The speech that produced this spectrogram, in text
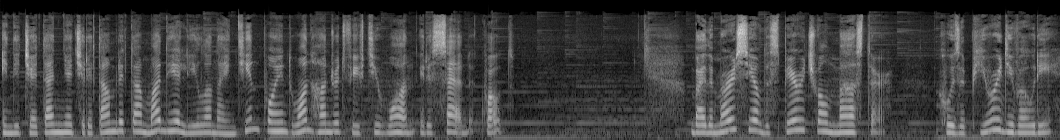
In the Chaitanya Charitamrita Madhya Lila 19.151, it is said, quote, By the mercy of the spiritual master, who is a pure devotee,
